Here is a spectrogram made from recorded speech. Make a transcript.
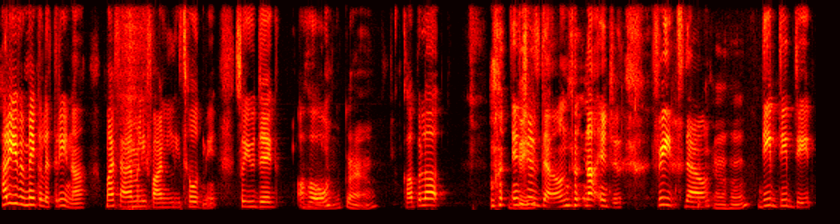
how do you even make a letrina? My family finally told me. So you dig a hole, ground. couple of inches Deep. down, not inches, feet down, hmm deep, deep, deep.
